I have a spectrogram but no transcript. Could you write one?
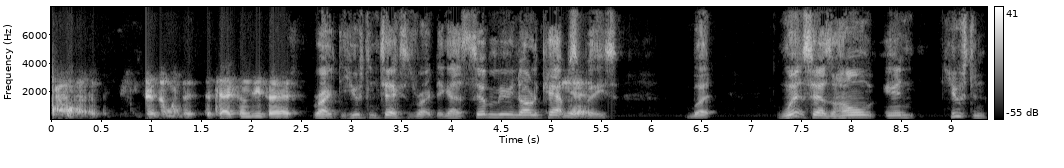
Uh, the, the Texans, you said? Right, the Houston Texans, right. They got a seven million dollar cap yeah. space, but Wentz has a home in Houston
